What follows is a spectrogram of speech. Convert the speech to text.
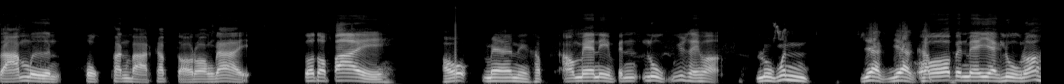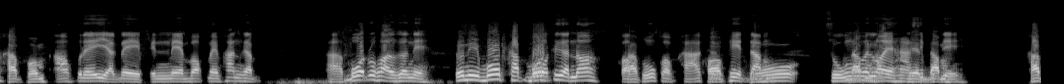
สามหมื่นหกพันบาทครับต่อรองได้ ตัวต่อไป เอาแม่นี่ครับ เอาแม่นี่เป็นลูกอยุ่ใส่พ่อลูกมันแยกแยกครับอ๋อเป็นแม่แยกลูกเนาะครับ ผมเอาผู้ใดอยากได้เป็นแม่บล็อกแม่พันธุ์ครับ อ่าโบสถ์พ่อเครื่องนี่ตัวนี้โบดครับโบสถ์เถื่อนเนาะขอบครับหูขอบขาเครื่องเพศดำหมูสูงดำประมาณครับร้อยห้าเพสิบศดำครับ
